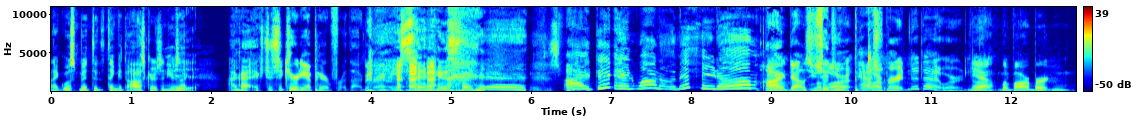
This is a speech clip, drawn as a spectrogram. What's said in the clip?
like Will Smith did the thing at the Oscars and he was Yeah. like, I got extra security up here for the Grammys. and he was like, it was just funny. I didn't wanna meet him. All right, Dallas, you said you Lavar, passed. LeVar Burton did that, or no? yeah, LeVar Burton.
